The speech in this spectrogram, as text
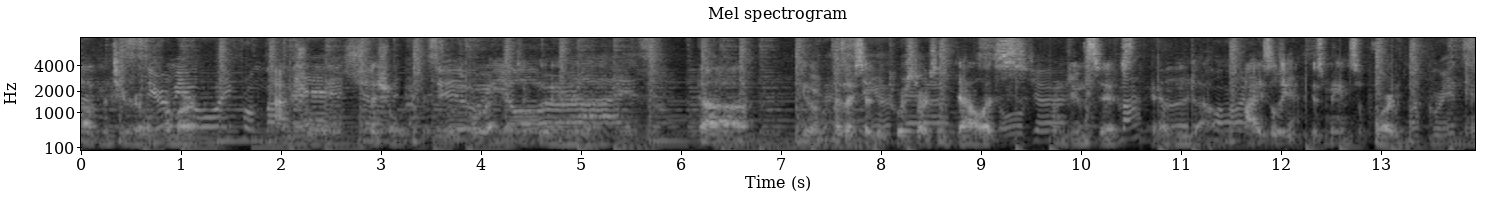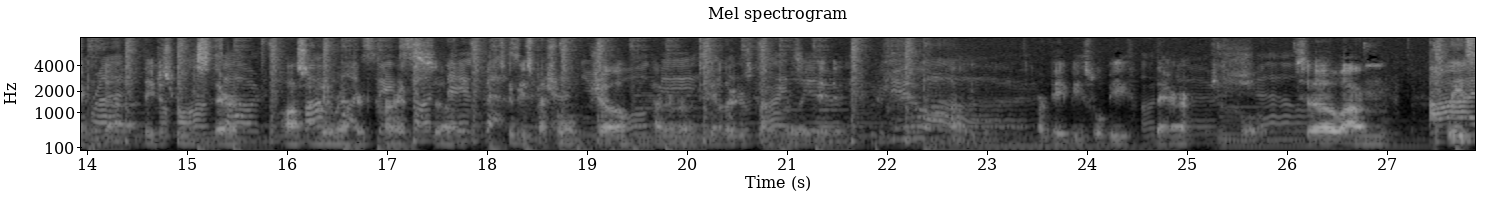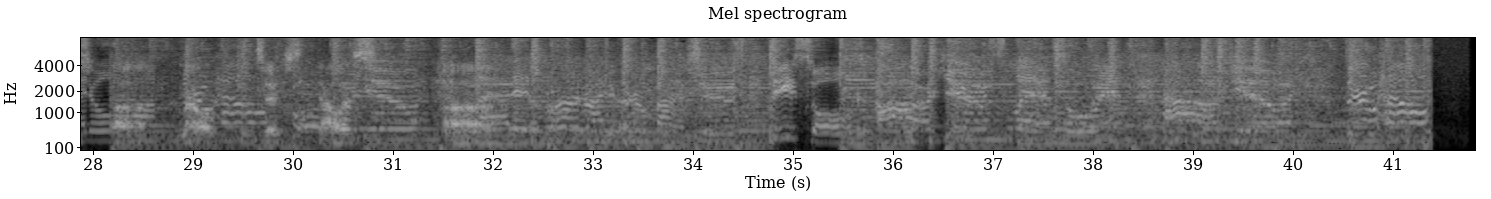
of uh, material from our actual official records, those four records, including a new one. Uh, you know, as I said, the tour starts in Dallas on June 6th, and um, Eisley is main support, and uh, they just released their awesome new record, Current, so it's going to be a special show, having everyone together who's kind of related, and um, our babies will be there, which is cool. So, um, please uh, come out June 6th, Dallas. Uh,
